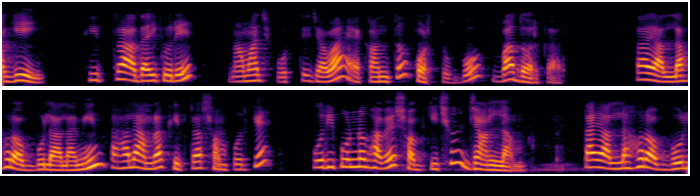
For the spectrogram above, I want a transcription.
আগেই ফিতরা আদায় করে নামাজ পড়তে যাওয়া একান্ত কর্তব্য বা দরকার। তাই আল্লাহ রব্বুল আলামিন তাহলে আমরা ফিতরা সম্পর্কে পরিপূর্ণভাবে সব কিছু জানলাম। তাই আল্লাহ রব্বুল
